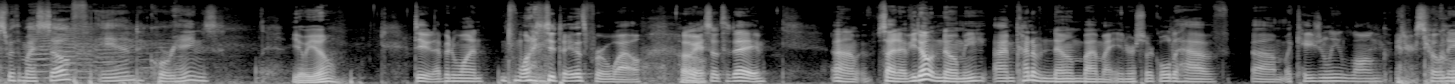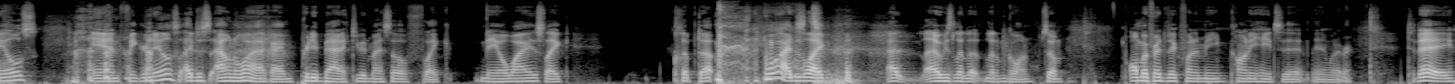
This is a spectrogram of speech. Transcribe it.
podcast with myself and Corey Haynes. Yo yo. Dude, I've been wanting, wanting to tell you this for a while. Okay, Uh-oh. so today, um, side note, if you don't know me, I'm kind of known by my inner circle to have um, occasionally long Inner toenails and fingernails. I just I don't know why. Like I'm pretty bad at keeping myself like nail wise like clipped up. I don't know why. I just like I, I always let it, let them go on. So all my friends make fun of me. Connie hates it and whatever. Today,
